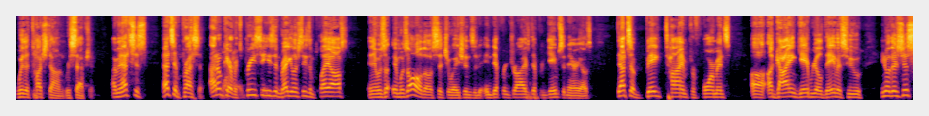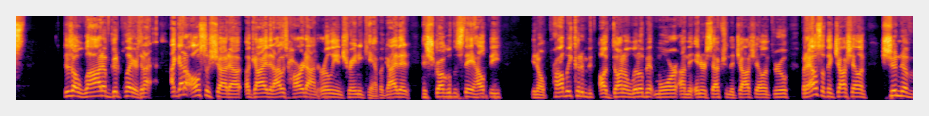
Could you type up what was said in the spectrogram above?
with a touchdown reception. I mean, that's just that's impressive. I don't care if it's preseason, regular season, playoffs, and it was it was all of those situations in, in different drives, different game scenarios. That's a big time performance. Uh, a guy in Gabriel Davis who, you know, there's just there's a lot of good players, and I I got to also shout out a guy that I was hard on early in training camp, a guy that has struggled to stay healthy. You know, probably could have uh, done a little bit more on the interception that Josh Allen threw, but I also think Josh Allen shouldn't have.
